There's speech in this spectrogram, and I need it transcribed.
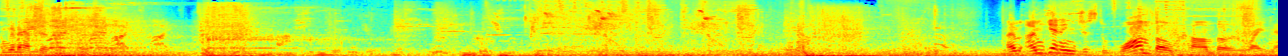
I'm gonna have to... I'm, I'm getting just wombo comboed right now.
